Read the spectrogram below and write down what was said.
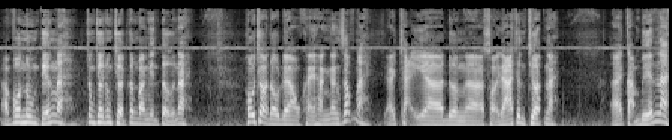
à, volume tiếng này Trông chơi trông trượt cân bằng điện tử này. Hỗ trợ đầu đèo khải hàng ngang dốc này Đấy, Chạy à, đường à, sỏi đá chân trượt này. Đấy, Cảm biến này.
